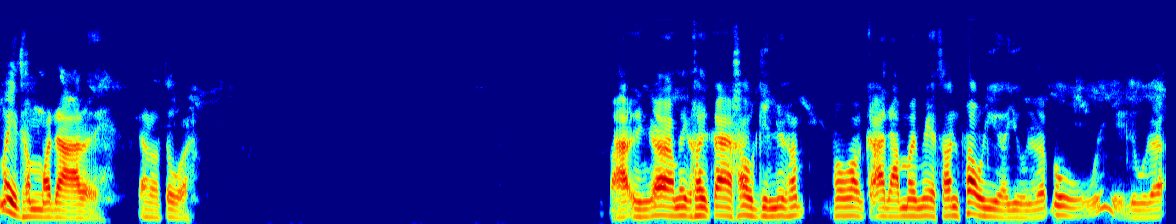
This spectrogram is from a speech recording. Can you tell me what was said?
ไม่ธรรมดาเลยแต่ละตัวปลาอื่นก็ไม่ค่อยกล้าเข้ากินด้วยครับ เพราะว่ากาดำอเมซอนเฝ้าเหยื่ออยู่นะครับ โอ้ยดูแล้ว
